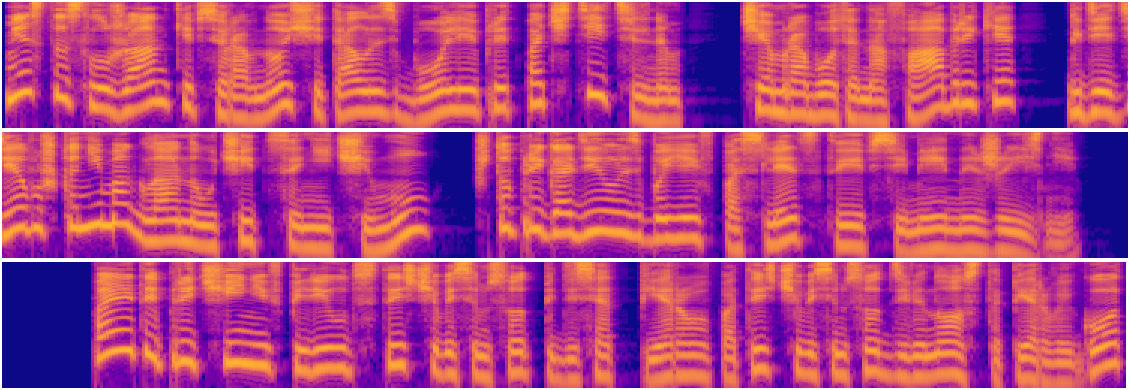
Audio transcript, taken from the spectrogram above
место служанки все равно считалось более предпочтительным, чем работа на фабрике, где девушка не могла научиться ничему, что пригодилось бы ей впоследствии в семейной жизни. По этой причине в период с 1851 по 1891 год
